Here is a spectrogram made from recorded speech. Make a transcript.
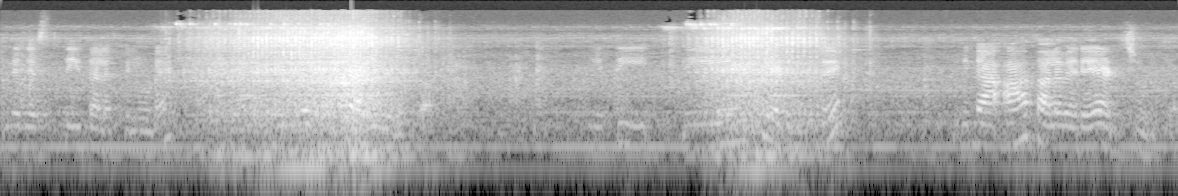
എന്റെ ജസ്റ്റ് ഈ തലത്തിലൂടെ അടി കൊടുക്കുക. എന്നിട്ട് അടിച്ചിട്ട് ഇതിന്റെ ആ- തല വരെ അടിച്ചു കൊടുക്കുക.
